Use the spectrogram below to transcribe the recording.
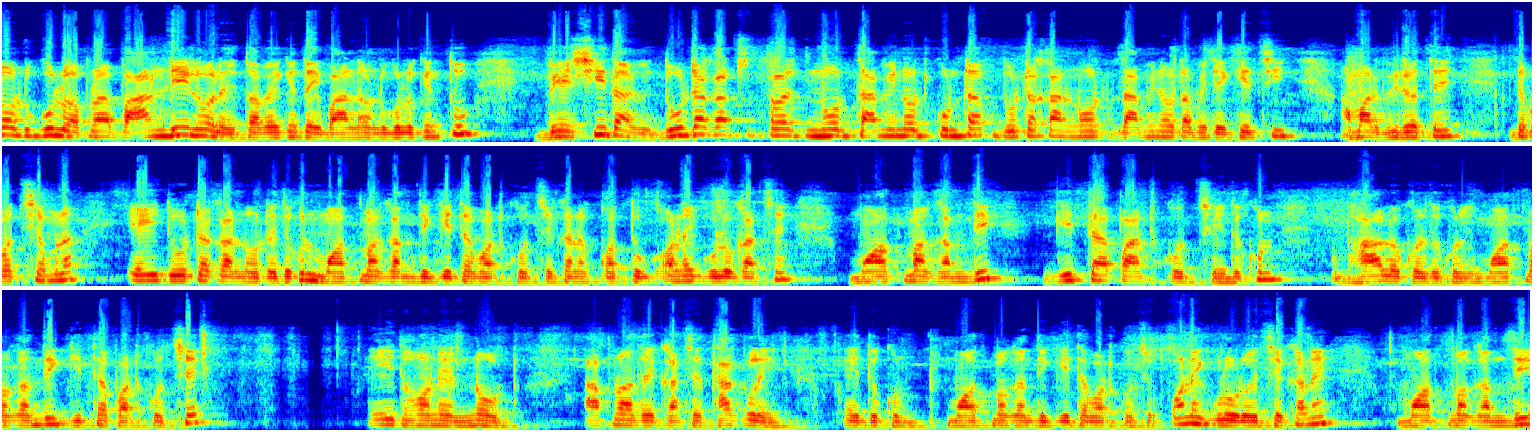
নোটগুলো আপনার বান্ডিল হলে, তবে কিন্তু এই বান্ডিল নোটগুলো কিন্তু বেশি দামি। দু টাকার নোট দামি নোট কোনটা? দু টাকার নোট দামি নোট আমি দেখেছি আমার ভিডিওতে। দেখতে পাচ্ছি আমরা এই দু টাকার নোটে দেখুন, মহাত্মা গান্ধী গীতা পাঠ করছে। এখানে কত, অনেকগুলো কাছে মহাত্মা গান্ধী গীতা পাঠ করছে। দেখুন, ভালো করে এই মহাত্মা গান্ধী গীতা পাঠ করছে। এই ধরনের নোট আপনাদের কাছে থাকলে, এই দেখুন, মহাত্মা গান্ধী গীতা পাঠ করছে, অনেকগুলো রয়েছে এখানে, মহাত্মা গান্ধী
